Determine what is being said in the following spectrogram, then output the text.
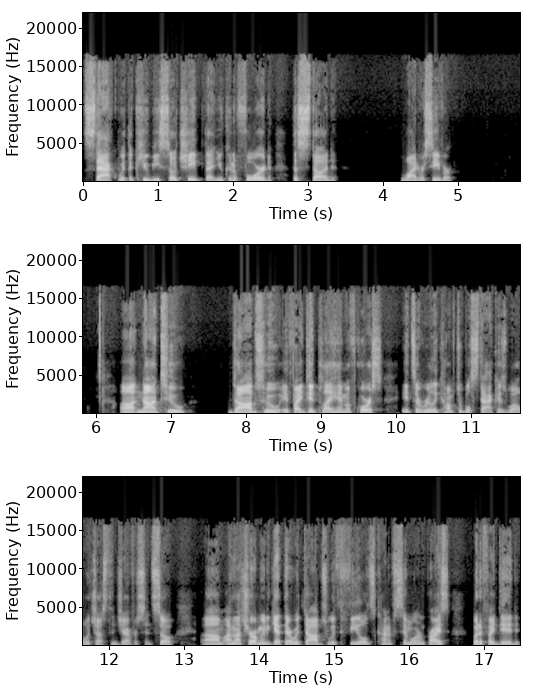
stack with the QB so cheap that you can afford the stud wide receiver. Uh, not to Dobbs, who, if I did play him, of course, it's a really comfortable stack as well with Justin Jefferson. So um, I'm not sure I'm going to get there with Dobbs with Fields kind of similar in price, but if I did,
